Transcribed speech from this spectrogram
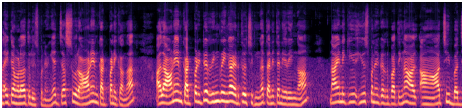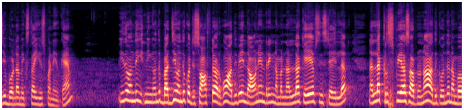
லைட்டாக மிளகாத்தூள் யூஸ் பண்ணுவீங்க. ஜஸ்ட் ஒரு ஆனியன் கட் பண்ணிக்கோங்க. அதில் ஆனியன் கட் பண்ணிவிட்டு ரிங் ரிங்காக எடுத்து வச்சுக்கோங்க தனித்தனி ரிங்காக நான் இன்றைக்கி யூஸ் பண்ணியிருக்கிறது பார்த்தீங்கன்னா ஆ- ஆச்சி பஜ்ஜி போண்டா மிக்ஸ் தான் யூஸ் பண்ணியிருக்கேன் இது வந்து நீங்கள் வந்து பஜ்ஜி வந்து கொஞ்சம் சாஃப்டாக இருக்கும். அதுவே இந்த ஆனியன் ரிங் நம்ம நல்லா கேஎஃப்சி ஸ்டைலில் நல்லா கிறிஸ்பியாக சாப்பிடணும்னா அதுக்கு வந்து நம்ம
